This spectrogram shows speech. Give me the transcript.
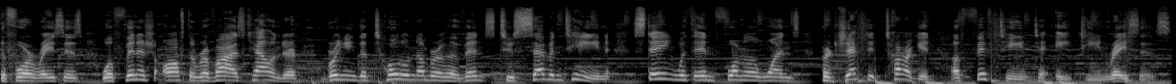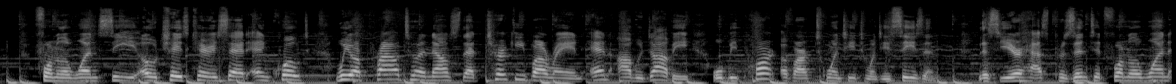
The four races will finish off the revised calendar, bringing the total number of events to 17, staying within Formula One's projected target of 15 to 18 races. Formula One CEO Chase Carey said, and quote, We are proud to announce that Turkey, Bahrain, and Abu Dhabi will be part of our 2020 season. This year has presented Formula One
